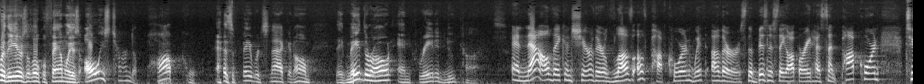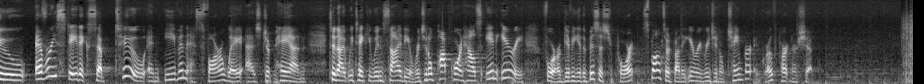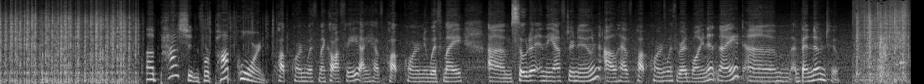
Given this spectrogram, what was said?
Over the years, the local family has always turned to popcorn as a favorite snack at home. They've made their own and created new kinds. And now they can share their love of popcorn with others. The business they operate has sent popcorn to every state except two, and even as far away as Japan. Tonight, we take you inside the original popcorn house in Erie for our Giving You the Business Report, sponsored by the Erie Regional Chamber and Growth Partnership. A passion for popcorn. Popcorn with my coffee. I have popcorn with my um, soda in the afternoon. I'll have popcorn with red wine at night. Um, I've been known to.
